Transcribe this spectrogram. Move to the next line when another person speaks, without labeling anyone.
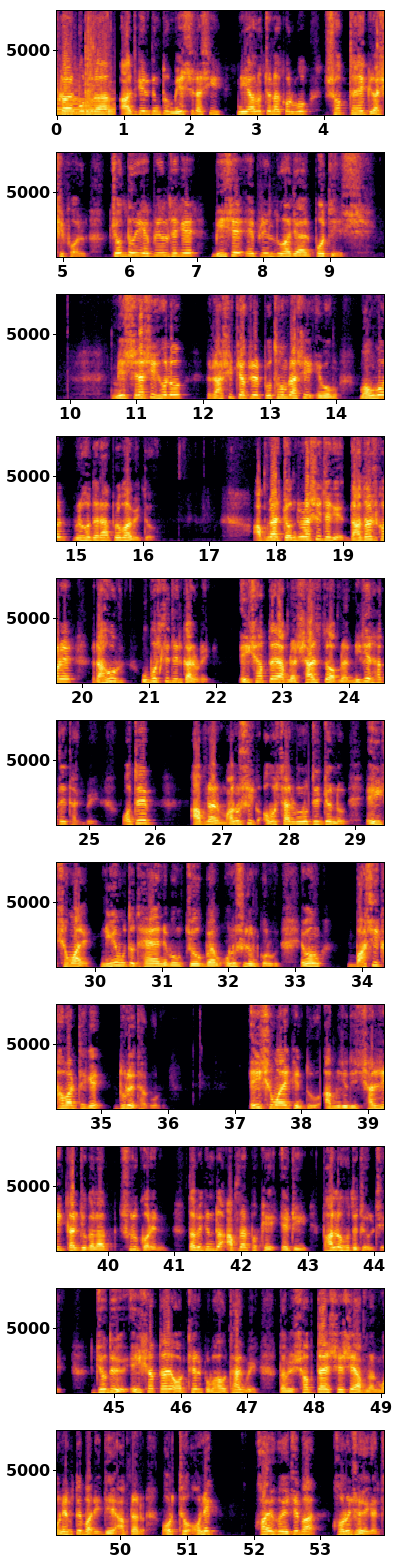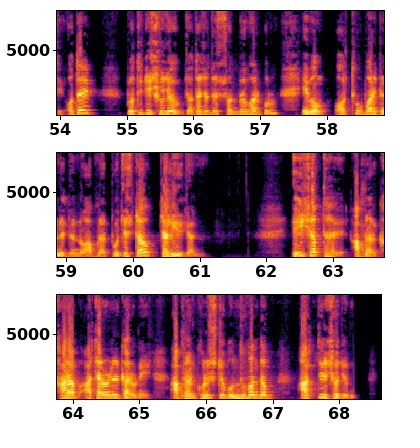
নমস্কার বন্ধুরা। আজকের কিন্তু মেষ রাশি নিয়ে আলোচনা করব সাপ্তাহিক রাশিফল, চোদ্দই এপ্রিল থেকে বিশে এপ্রিল দু হাজার পঁচিশ। মেষ রাশি হল রাশিচক্রের প্রথম রাশি এবং মঙ্গল গ্রহ দ্বারা প্রভাবিত। আপনার চন্দ্র রাশি থেকে দ্বাদশ ঘরে রাহুর উপস্থিতির কারণে এই সপ্তাহে আপনার স্বাস্থ্য আপনার নিজের হাতে থাকবে। অতএব আপনার মানসিক অবস্থার উন্নতির জন্য এই সময় নিয়মিত ধ্যান এবং যোগ ব্যায়াম অনুশীলন করুন এবং বাসি খাবার থেকে দূরে থাকুন। এই সময়ে কিন্তু আপনি যদি শারীরিক কার্যকলাপ শুরু করেন, তবে কিন্তু আপনার পক্ষে এটি ভালো হতে চলছে। যদিও এই সপ্তাহে অর্থের প্রবাহ থাকবে, তবে সপ্তাহের শেষে আপনার মনে হতে পারে যে আপনার অর্থ অনেক ক্ষয় হয়েছে বা খরচ হয়ে গেছে। অতএব প্রতিটি সুযোগ যথাযথ সদ্ব্যবহার করুন এবং অর্থ উপার্জনের জন্য আপনার প্রচেষ্টাও চালিয়ে যান। এই সপ্তাহে আপনার খারাপ আচরণের কারণে আপনার ঘনিষ্ঠ বন্ধু বান্ধব আত্মীয় স্বজন,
